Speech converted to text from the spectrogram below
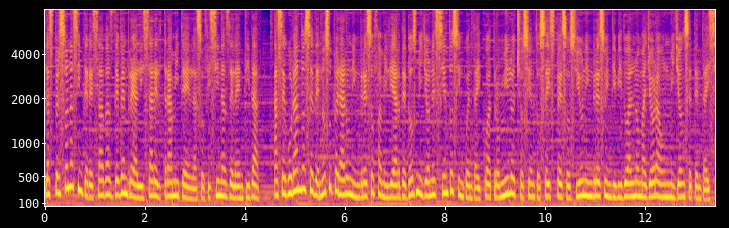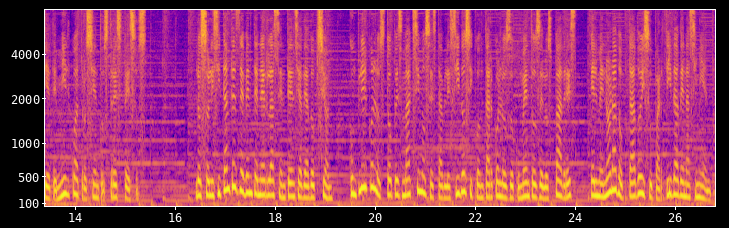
las personas interesadas deben realizar el trámite en las oficinas de la entidad, asegurándose de no superar un ingreso familiar de 2.154.806 pesos y un ingreso individual no mayor a 1.077.403 pesos. Los solicitantes deben tener la sentencia de adopción, cumplir con los topes máximos establecidos y contar con los documentos de los padres, el menor adoptado y su partida de nacimiento.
